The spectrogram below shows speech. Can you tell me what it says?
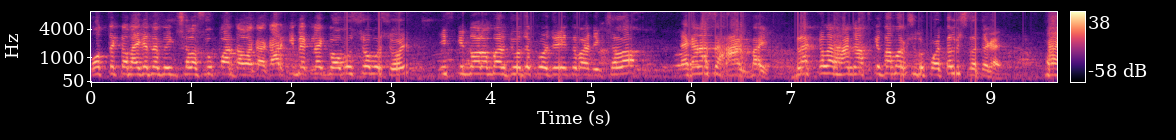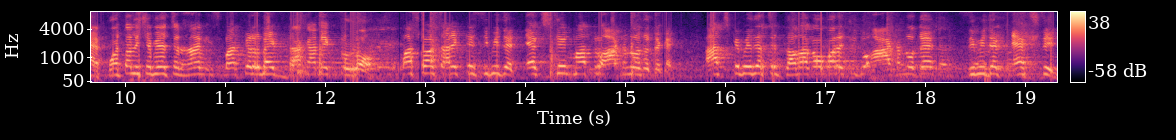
প্রত্যেকটা বাইকে থাকবে ইনশাল্লাহ সুপার দামাকা কার কি ব্যাগ লাগবে? অবশ্যই অবশ্যই স্ক্রিন নাম্বার যোগাযোগ করে নিতে পারেন ইনশাল্লাহ। এখানে আছে হাং ভাই। ব্ল্যাক কালার হাং আজকে দাম শুধু পঁয়তাল্লিশ হাজার টাকায়। হ্যাঁ পঁয়তাল্লিশে বেড়েছেন হাং স্মার্ট কালার বাইক ঢাকা ল। আরেকটি সিবিজেড মাত্র আঠান্ন হাজার টাকায়। আজকে পেয়ে যাচ্ছে দাদা কাউপারে শুধু আঠান্নতে সিবিজেড এক্সটেন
